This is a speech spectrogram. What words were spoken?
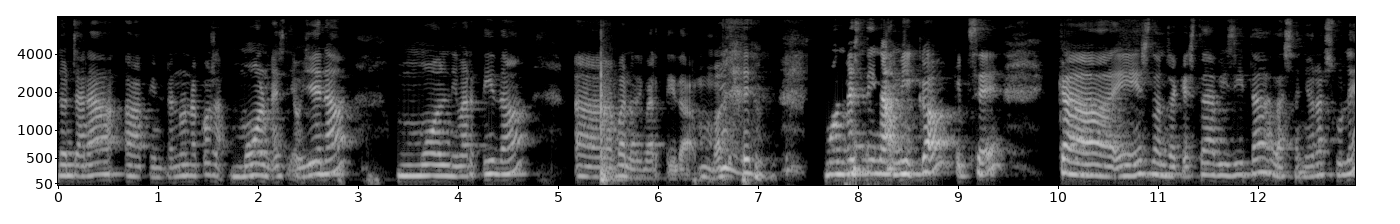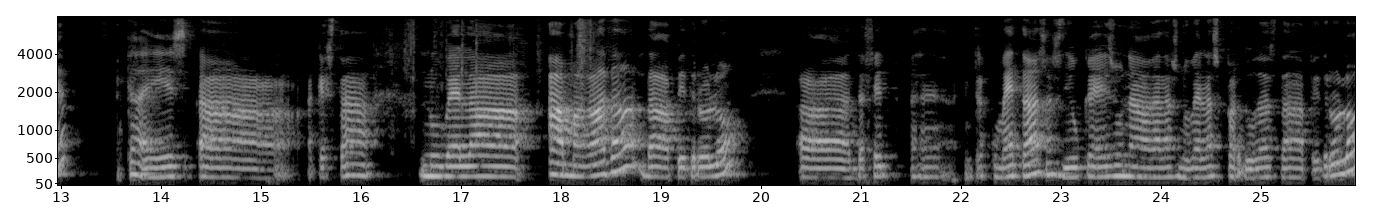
Doncs ara eh, tindran una cosa molt més lleugera, molt divertida, eh, bueno, divertida, molt, molt més dinàmica, potser, que és doncs, aquesta visita a la senyora Soler, que és eh, aquesta novel·la amagada de Pedrolo. Eh, de fet, eh, entre cometes, es diu que és una de les novel·les perdudes de Pedrolo,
